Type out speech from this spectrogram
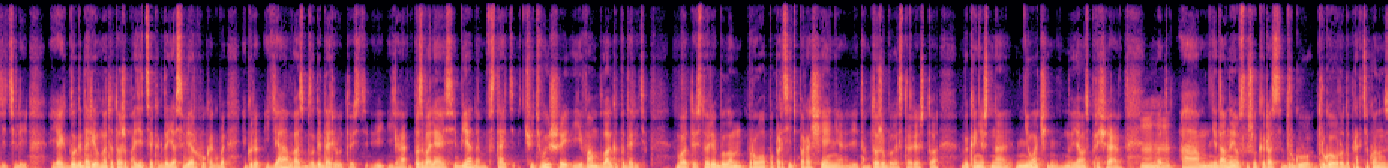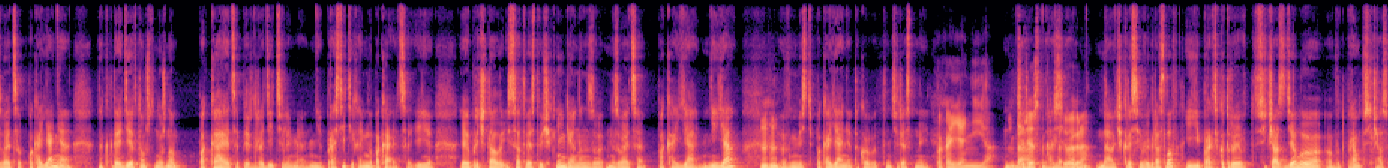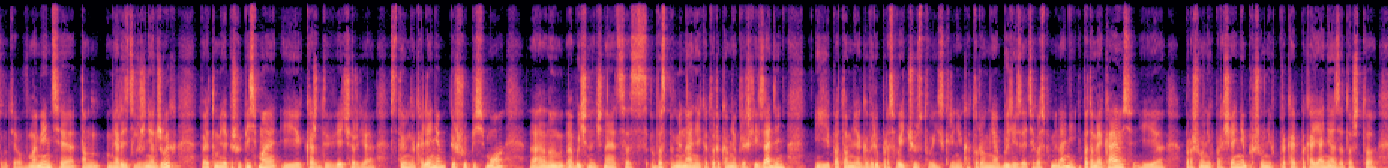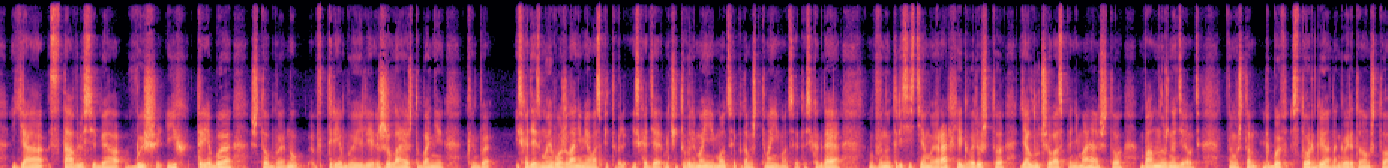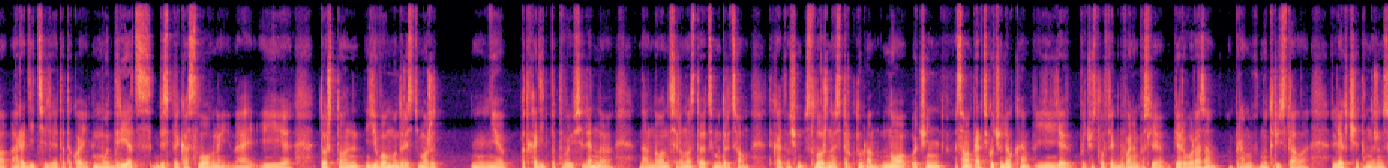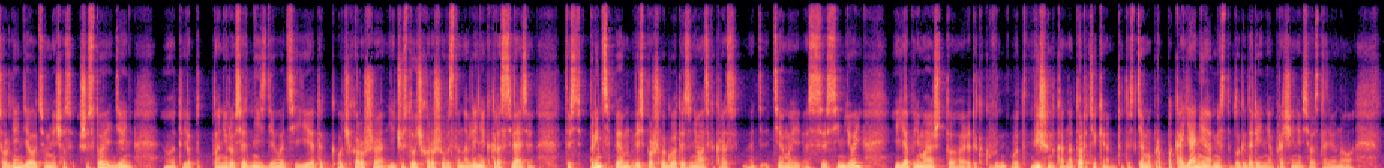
Я их благодарил, но это тоже позиция, когда я сверху как бы, я говорю, я вас благодарю, то есть я позволяю себе там, встать чуть выше и вам благо подарить. Вот, история была про попросить прощения. И там тоже была история, что вы, конечно, не очень, но я вас прощаю. Мгм. Вот. А недавно я услышал как раз другую, другого рода практику, она называется покаяние, когда идея в том, что нужно покаяться перед родителями, не простить их, а именно покаяться. И я ее прочитал из соответствующей книги, она назыв- называется «Пока я не я», Мгм. вместе покаяние, такой вот интересный Пока я не я. да, Интересно, да, красивая да, игра. Да, да, очень красивая игра слов. И практика, которую я вот сейчас делаю, вот прямо сейчас, вот я в моменте, там у меня родителей уже нет живых, поэтому я пишу письма, и каждый вечер я стою на колени, пишу письмо. Оно обычно начинается с воспоминаний, которые ко мне пришли за день, и потом я говорю про свои чувства искренние, которые у меня были из этих воспоминаний. И потом я каюсь и прошу у них прощения, прошу у них покаяния за то, что я ставлю себя выше их, требуя, чтобы, ну, требуя или желая, чтобы они как бы исходя из моего желания, меня воспитывали, исходя, учитывали мои эмоции, потому что это мои эмоции. То есть, когда я внутри системы иерархии говорю, что я лучше вас понимаю, что вам нужно делать. Потому что любовь Сторги, она говорит о том, что родители — это такой мудрец беспрекословный, да, и то, что он, его мудрость может не подходить под твою вселенную, да, но он все равно остается мудрецом. Такая очень сложная структура, но очень сама практика очень легкая, и я почувствовал эффект буквально после первого раза, прям внутри стало легче, там нужно 40 дней делать, у меня сейчас шестой день, вот, я планирую все дни сделать, и это очень хорошее, я чувствую очень хорошее восстановление как раз связи. То есть, в принципе, весь прошлый год я занимался как раз темой с семьей, и я понимаю, что это как вот вишенка на тортике, то есть тема про покаяние вместо благодарения, прощения и всего остального,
